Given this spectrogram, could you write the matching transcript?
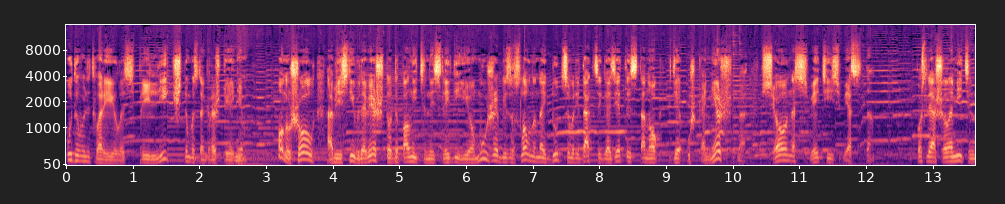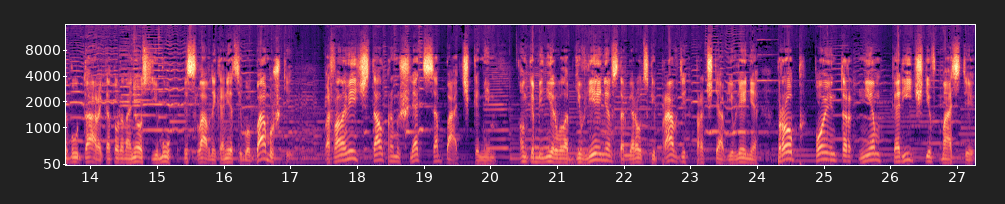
удовлетворилась приличным вознаграждением. Он ушел, объяснив вдове, что дополнительные следы ее мужа, безусловно, найдутся в редакции газеты «Станок», где уж, конечно, все на свете известно. После ошеломительного удара, который нанес ему бесславный конец его бабушки, Варфоломеич стал промышлять собачками. Он комбинировал объявления в Старгородской правде, прочтя объявление «Проб, поинтер, нем, коричнев масти,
